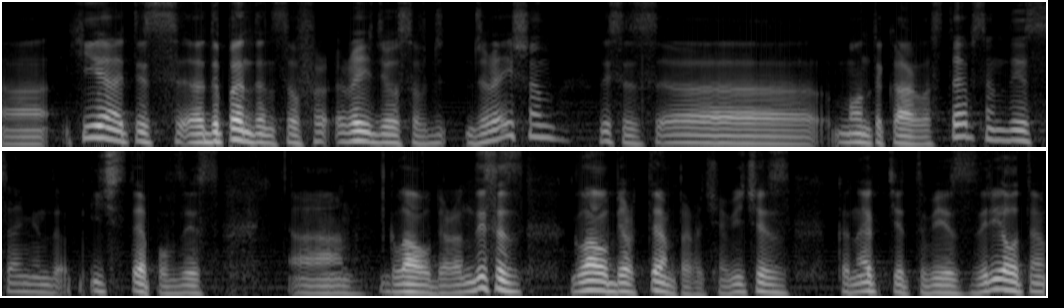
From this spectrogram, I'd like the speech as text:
uh, here it is uh, dependence of radius of gyration. This is uh, Monte Carlo steps and this. I mean, each step of this Glauber. And this is Glauber temperature, which is connected with real uh,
